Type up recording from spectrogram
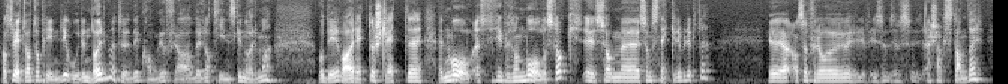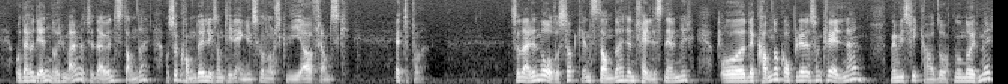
Altså vet du at Opprinnelig ordet norm vet du, det kommer jo fra det latinske norma. Og det var rett og slett uh, en, mål, type sånn målestokk som, som snekkere brukte. altså for å, En slags standard. Og det er jo det norm er. vet du, Det er jo en standard. Og så kom det liksom til engelsk og norsk via fransk etterpå. Så det er en målestokk, en standard, en fellesnevner. Og det kan nok oppleves som kvelende, men hvis vi ikke hadde hatt noen normer,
